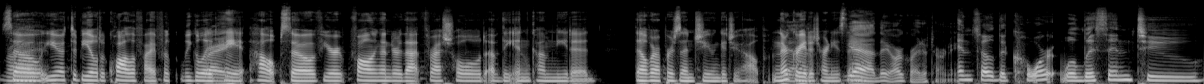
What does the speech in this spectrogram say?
So Right. you have to be able to qualify for legal aid Right. pay help. So if you're falling under that threshold of the income needed, they'll represent you and get you help. And they're Yeah. great attorneys there. Yeah, they are great attorneys. And so the court will listen to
